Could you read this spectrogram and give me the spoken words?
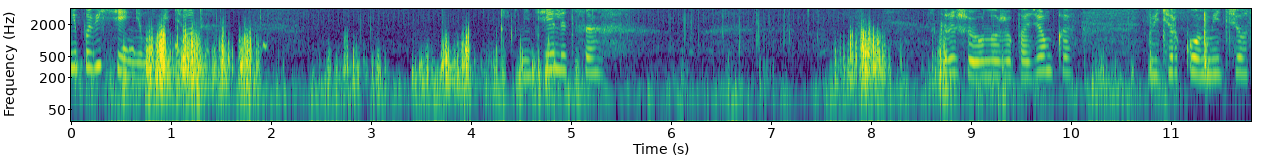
Не по-весеннему метет. Не телится. С крыши он уже поземка ветерком метет.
